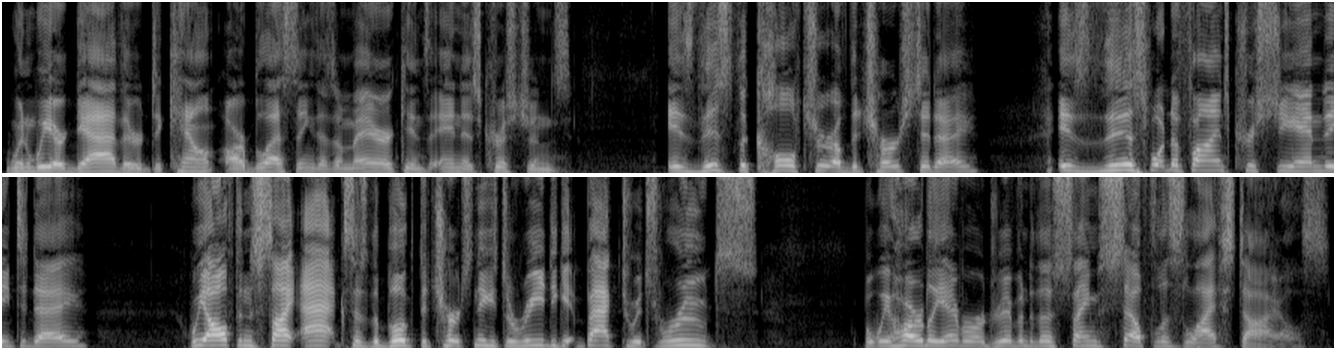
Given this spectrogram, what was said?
when we are gathered to count our blessings as Americans and as Christians is this the culture of the church today? Is this what defines Christianity today? We often cite Acts as the book the church needs to read to get back to its roots, but we hardly ever are driven to those same selfless lifestyles.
